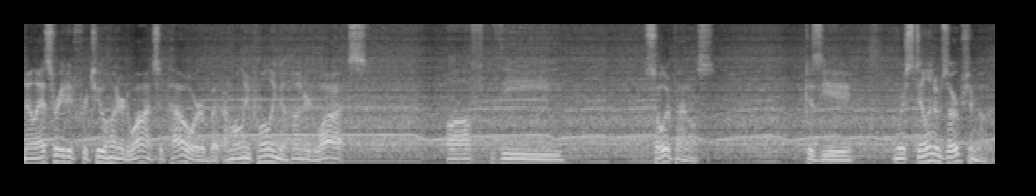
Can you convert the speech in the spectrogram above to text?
Now that's rated for 200 watts of power, but I'm only pulling 100 watts off the solar panels because we're still in absorption mode.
